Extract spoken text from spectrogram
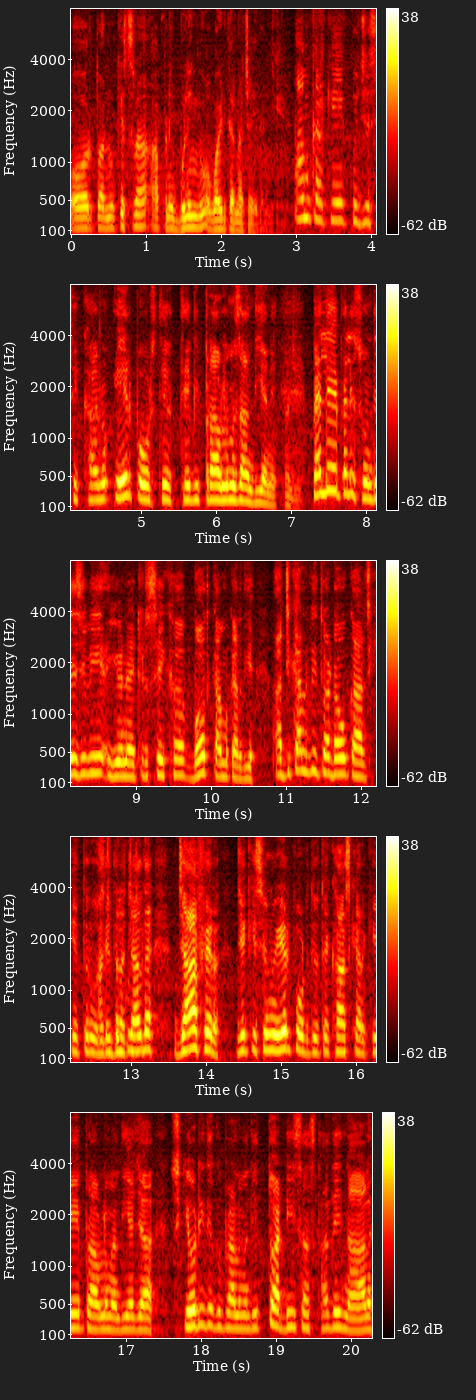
ਔਰ ਤੁਹਾਨੂੰ ਕਿਸ ਤਰ੍ਹਾਂ ਆਪਣੀ ਬੁਲਿੰਗ ਨੂੰ ਅਵੋਇਡ ਕਰਨਾ ਚਾਹੀਦਾ ਹੈ। ਆਮ ਕਰਕੇ ਕੁਝ ਸਿੱਖਾਂ ਨੂੰ 에ਅਰਪੋਰਟਸ ਤੇ ਉੱਥੇ ਵੀ ਪ੍ਰੋਬਲਮਸ ਆਉਂਦੀਆਂ ਨੇ। ਪਹਿਲੇ ਪਹਿਲੇ ਸੁਣਦੇ ਸੀ ਵੀ ਯੂਨਾਈਟਿਡ ਸਿੱਖ ਬਹੁਤ ਕੰਮ ਕਰਦੀ ਹੈ। ਅੱਜ ਕੱਲ ਵੀ ਤੁਹਾਡਾ ਉਹ ਕਾਰਜ ਖੇਤਰ ਉਸੇ ਤਰ੍ਹਾਂ ਚੱਲਦਾ ਹੈ। ਜਾਂ ਫਿਰ ਜੇ ਕਿਸੇ ਨੂੰ 에ਅਰਪੋਰਟ ਦੇ ਉੱਤੇ ਖਾਸ ਕਰਕੇ ਪ੍ਰੋਬਲਮ ਆਉਂਦੀ ਹੈ ਜਾਂ ਸਿਕਿਉਰਿਟੀ ਤੇ ਕੋਈ ਪ੍ਰੋਬਲਮ ਆਉਂਦੀ ਹੈ ਤੁਹਾਡੀ ਸੰਸਥਾ ਦੇ ਨਾਲ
